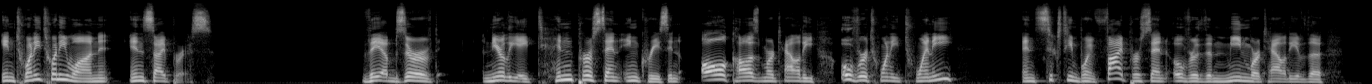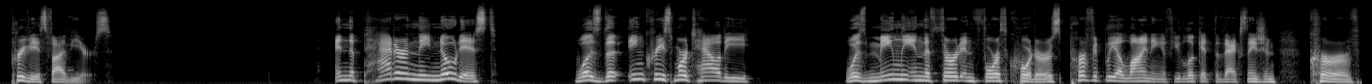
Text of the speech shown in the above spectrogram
in 2021 in Cyprus they observed nearly a 10% increase in all cause mortality over 2020 and 16.5% over the mean mortality of the previous five years. And the pattern they noticed was the increased mortality was mainly in the third and fourth quarters, perfectly aligning if you look at the vaccination curve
